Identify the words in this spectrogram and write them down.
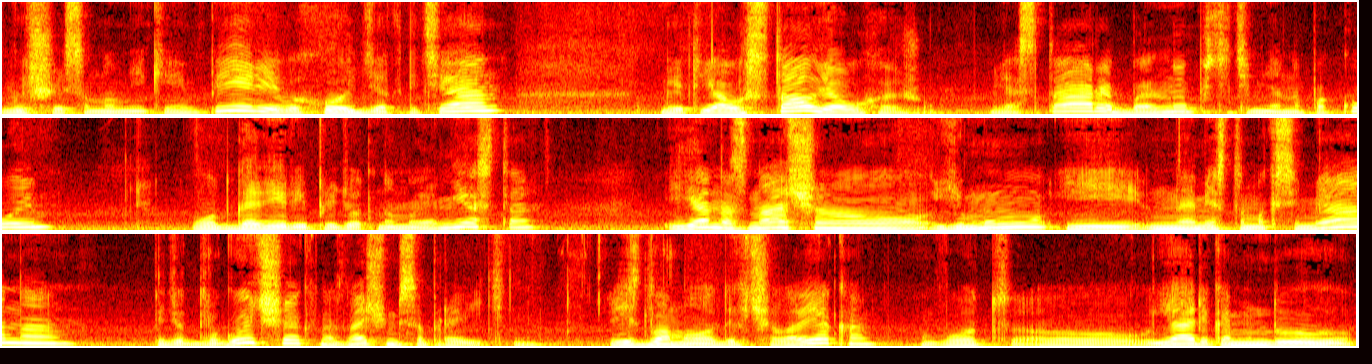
высшие сановники империи, выходит Диоклетиан, говорит, я устал, я ухожу. Я старый, больной, пустите меня на покой. Вот Галерий придет на мое место, и я назначу ему и на место Максимиана придет другой человек, назначим соправителем. Есть два молодых человека. Вот э, я рекомендую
